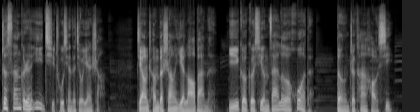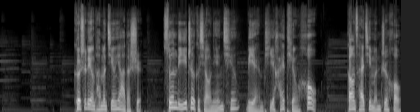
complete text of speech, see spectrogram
这三个人一起出现在酒宴上，江城的商业老板们一个个幸灾乐祸的等着看好戏。可是令他们惊讶的是。孙离这个小年轻脸皮还挺厚，刚才进门之后，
